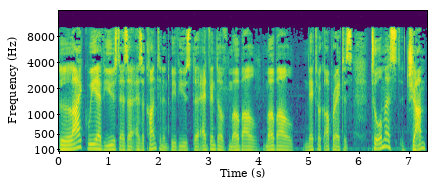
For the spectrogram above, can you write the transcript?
like we have used as a as a continent, we've used the advent of mobile mobile network operators to almost jump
